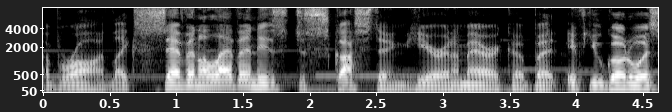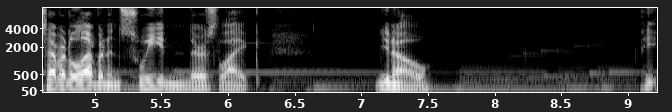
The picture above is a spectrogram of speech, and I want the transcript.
abroad. Like 7-Eleven is disgusting here in America, but if you go to a 7-Eleven in Sweden, there's like you know, pe-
